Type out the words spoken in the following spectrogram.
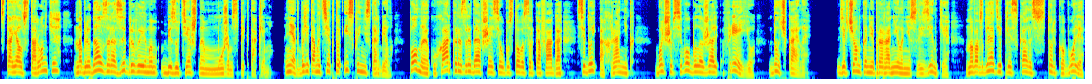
Стоял в сторонке, наблюдал за разыгрываемым безутешным мужем спектаклем. Нет, были там и те, кто искренне скорбел. Полная кухарка, разрыдавшаяся у пустого саркофага, седой охранник. Больше всего было жаль Фрейю, дочь Кайлы. Девчонка не проронила ни слезинки, но во взгляде плескалось столько боли,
